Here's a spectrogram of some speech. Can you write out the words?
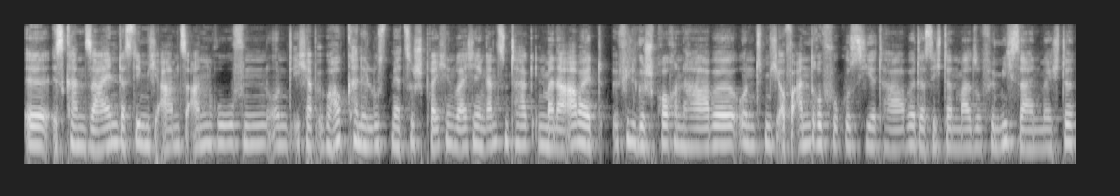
äh, es kann sein, dass die mich abends anrufen und ich habe überhaupt keine Lust mehr zu sprechen, weil ich den ganzen Tag in meiner Arbeit viel gesprochen habe und mich auf andere fokussiert habe, dass ich dann mal so für mich sein möchte.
